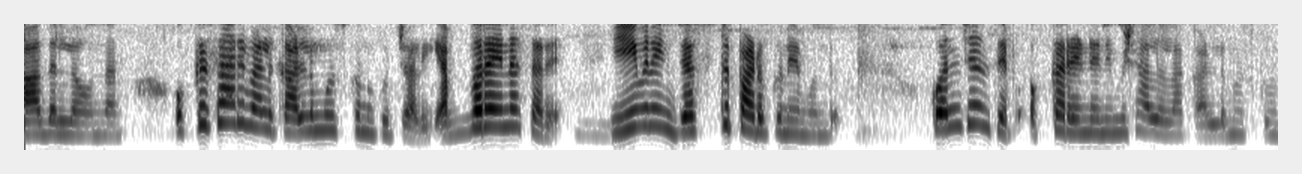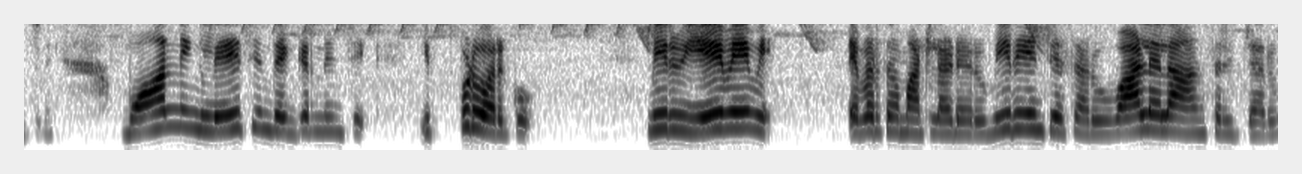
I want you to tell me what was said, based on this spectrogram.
బాధల్లో ఉన్నాను ఒక్కసారి వాళ్ళు కళ్ళు మూసుకొని కూర్చోవాలి ఎవరైనా సరే ఈవినింగ్ జస్ట్ పడుకునే ముందు కొంచెం సేపు ఒక్క రెండు నిమిషాలు అలా కళ్ళు మూసుకొని మార్నింగ్ లేచిన దగ్గర నుంచి ఇప్పుడు వరకు మీరు ఏమేమి ఎవరితో మాట్లాడారు మీరు ఏం చేశారు వాళ్ళు ఎలా ఆన్సర్ ఇచ్చారు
